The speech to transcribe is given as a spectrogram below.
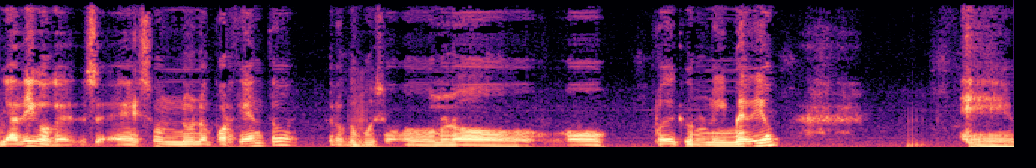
ya, digo que es, un 1%, creo que mm. puso un 1 o puede que un 1,5. Eh,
